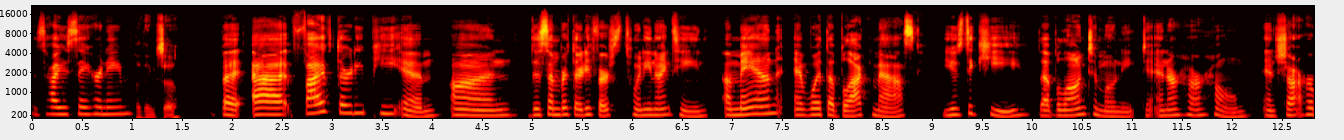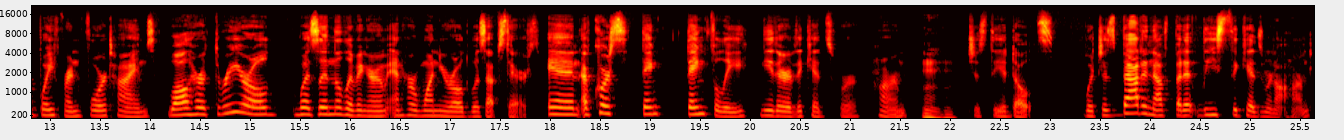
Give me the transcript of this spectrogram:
is how you say her name. I think so. But at 5:30 p.m. on December 31st, 2019, a man and with a black mask used a key that belonged to Monique to enter her home and shot her boyfriend four times while her 3-year-old was in the living room and her 1-year-old was upstairs. And of course, thank thankfully neither of the kids were harmed, hmm just the adults, which is bad enough, but at least the kids were not harmed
